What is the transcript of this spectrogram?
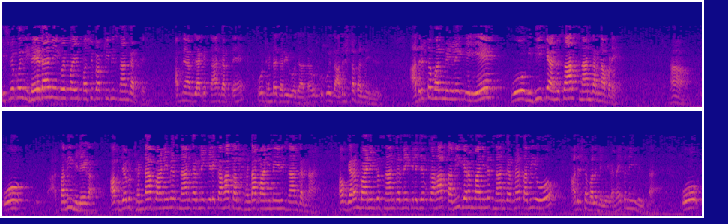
इसमें कोई विधेयता नहीं, कोई पशु पक्षी भी स्नान करते हैं। अपने आप जाके स्नान करते हैं, वो ठंडा शरीर हो जाता है, उसको कोई अदृष्ट फल नहीं मिलता। अदृष्ट फल मिलने के लिए वो विधि के अनुसार स्नान करना पड़ेगा हाँ वो तभी मिलेगा। अब जब ठंडा पानी में स्नान करने के लिए कहा, तब ठंडा पानी में ही स्नान करना है। अब गर्म पानी में स्नान करने के लिए जब कहा, तभी गर्म पानी में स्नान करना है, तभी वो अदृष्ट फल मिलेगा, नहीं तो नहीं मिलता। है वो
